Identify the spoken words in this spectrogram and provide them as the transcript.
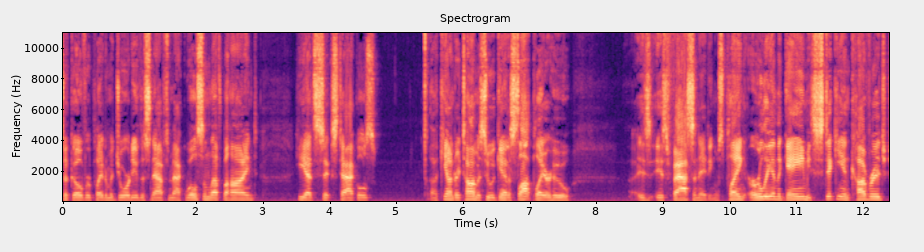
took over, played a majority of the snaps. Mack Wilson left behind. He had six tackles. Uh, Kiondre Thomas, who again a slot player who is is fascinating. Was playing early in the game. He's sticky in coverage.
